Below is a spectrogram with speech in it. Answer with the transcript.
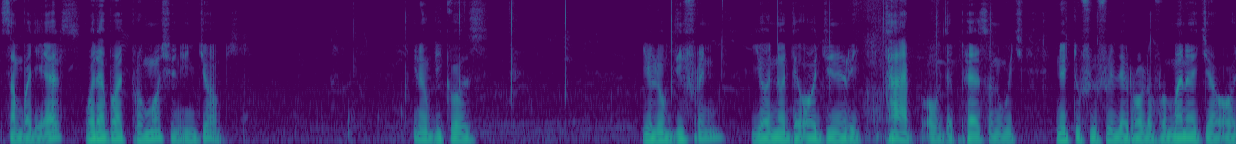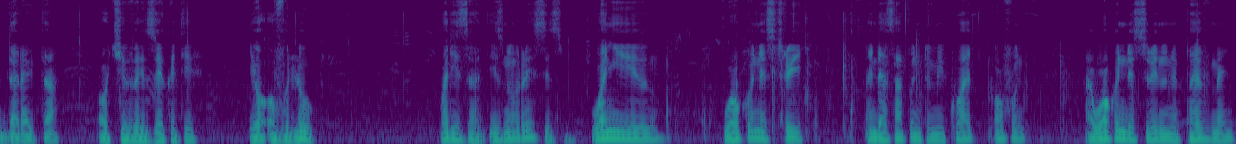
somebody else? What about promotion in jobs? You know, because you look different, you're not the ordinary type of the person which need to fulfill the role of a manager or director or chief executive, you're overlooked. What is that? It's no racism. When you walk on the street, and that's happened to me quite often, I walk on the street on the pavement,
